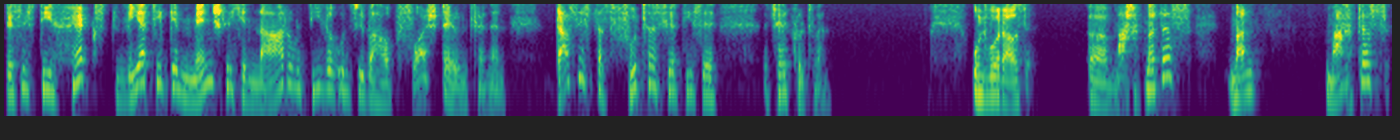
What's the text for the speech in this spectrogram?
Das ist die höchstwertige menschliche Nahrung, die wir uns überhaupt vorstellen können. Das ist das Futter für diese Zellkulturen. Und woraus äh, macht man das? Man macht das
